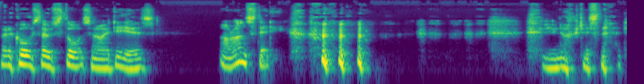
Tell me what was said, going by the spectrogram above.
But of course, those thoughts and ideas are unsteady. you notice that?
